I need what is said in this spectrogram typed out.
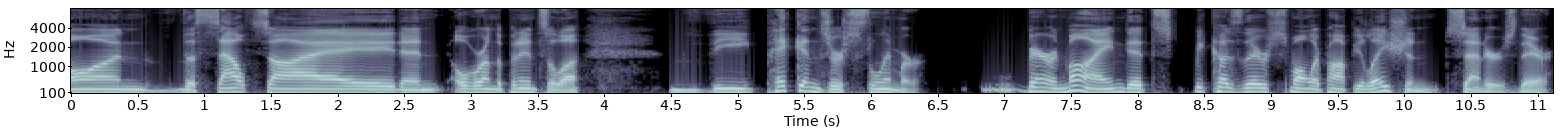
on the south side and over on the peninsula, the pickings are slimmer. Bear in mind, it's because there's smaller population centers there.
